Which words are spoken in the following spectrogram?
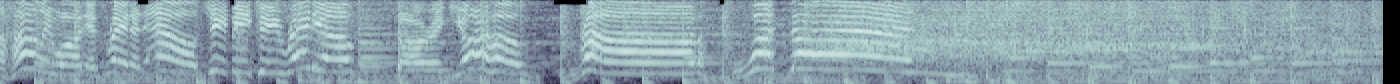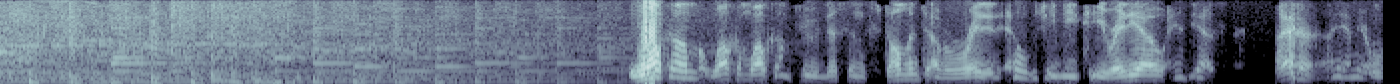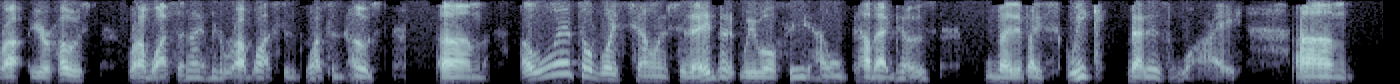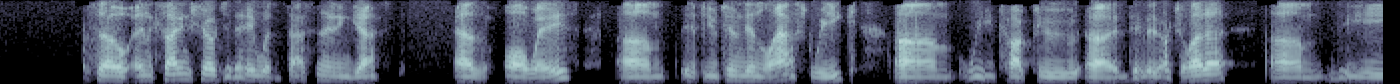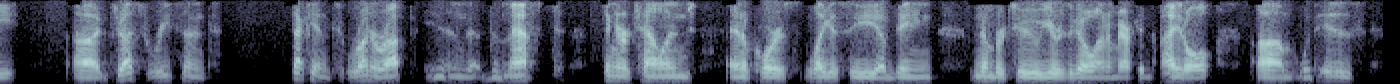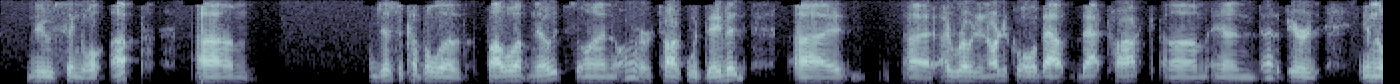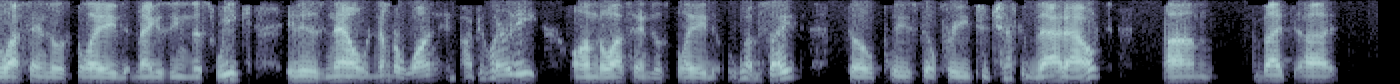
Hollywood is rated LGBT Radio, starring your host, Rob Watson! Welcome, welcome, welcome to this installment of Rated LGBT Radio. And yes, I, am your your host, Rob Watson. I am your Rob Watson Watson host. Um, a little voice challenge today, but we will see how how that goes. But if I squeak, that is why. Um, so an exciting show today with a fascinating guest, as always. Um, if you tuned in last week, um, we talked to uh, David Archuleta, um, the uh, just recent second runner-up in the Masked Singer Challenge, and of course, legacy of being number two years ago on American Idol um, with his new single "Up." Um, just a couple of follow-up notes on our talk with David. Uh, uh, I wrote an article about that talk, um, and that appeared in the Los Angeles Blade magazine this week. It is now number one in popularity on the Los Angeles Blade website, so please feel free to check that out. Um, but uh,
